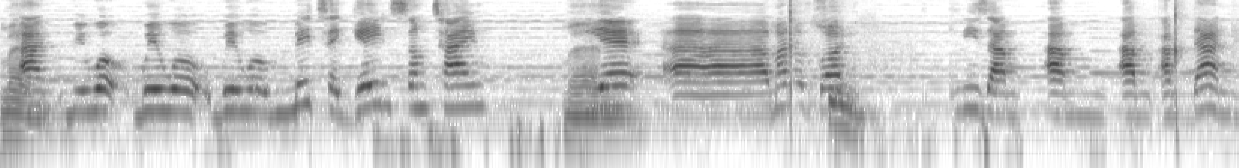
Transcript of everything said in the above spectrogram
Man. And we will we will we will meet again sometime. Man. Here, uh, man of God, Soon. please, I'm I'm I'm I'm done.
